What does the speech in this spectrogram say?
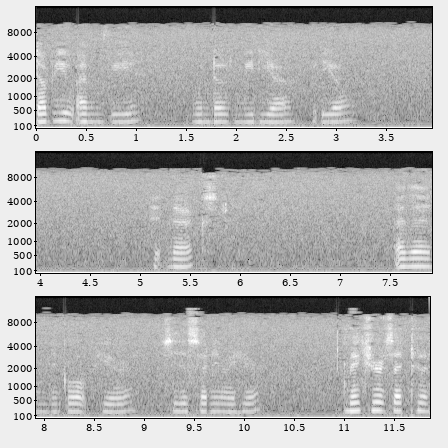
WMV, Windows Media Video. Hit next. And then go up here. See the setting right here? Make sure it's set to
